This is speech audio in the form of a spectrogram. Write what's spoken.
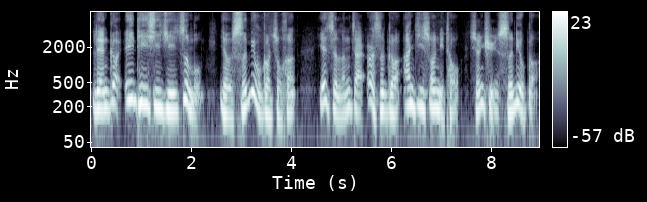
两个 ATCG 字母有十六个组合，也只能在二十个氨基酸里头选取十六个。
